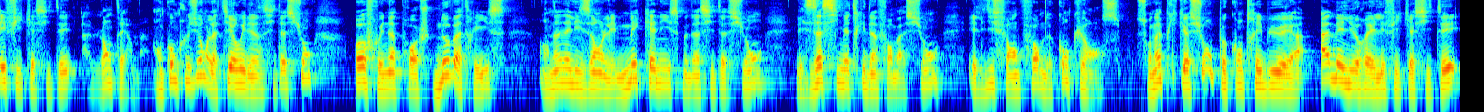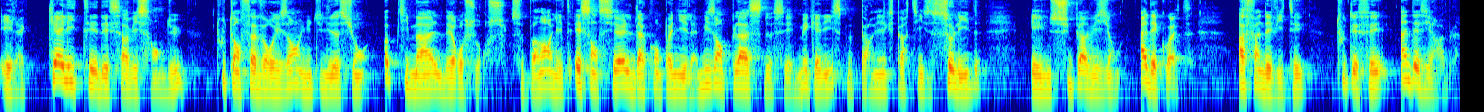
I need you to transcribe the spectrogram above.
efficacité à long terme. En conclusion, la théorie des incitations offre une approche novatrice en analysant les mécanismes d'incitation, les asymétries d'information et les différentes formes de concurrence. Son application peut contribuer à améliorer l'efficacité et la qualité des services rendus tout en favorisant une utilisation optimale des ressources. Cependant, il est essentiel d'accompagner la mise en place de ces mécanismes par une expertise solide et une supervision adéquate afin d'éviter tout effet indésirable.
